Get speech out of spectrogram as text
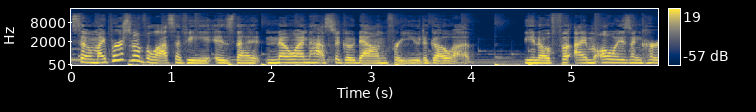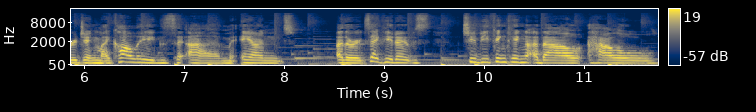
So, my personal philosophy is that no one has to go down for you to go up. You know, I'm always encouraging my colleagues um, and other executives to be thinking about how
